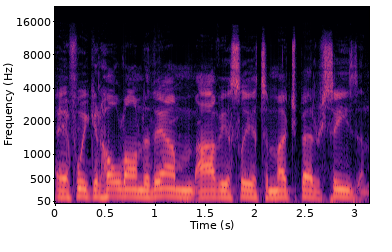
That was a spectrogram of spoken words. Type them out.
if we could hold on to them, obviously it's a much better season.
